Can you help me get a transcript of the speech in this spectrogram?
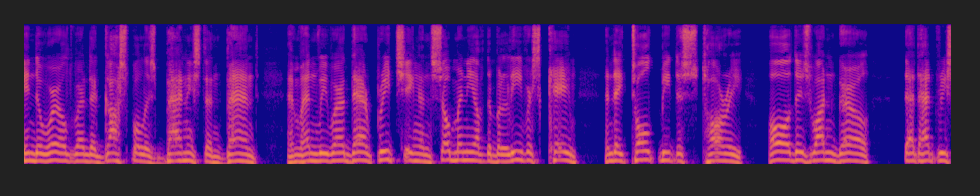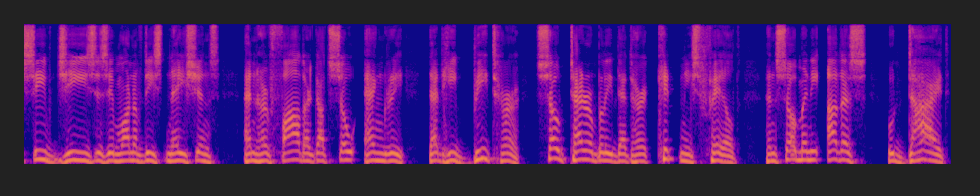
in the world where the gospel is banished and banned. And when we were there preaching, and so many of the believers came and they told me the story. Oh, there's one girl that had received Jesus in one of these nations, and her father got so angry that he beat her so terribly that her kidneys failed, and so many others who died.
